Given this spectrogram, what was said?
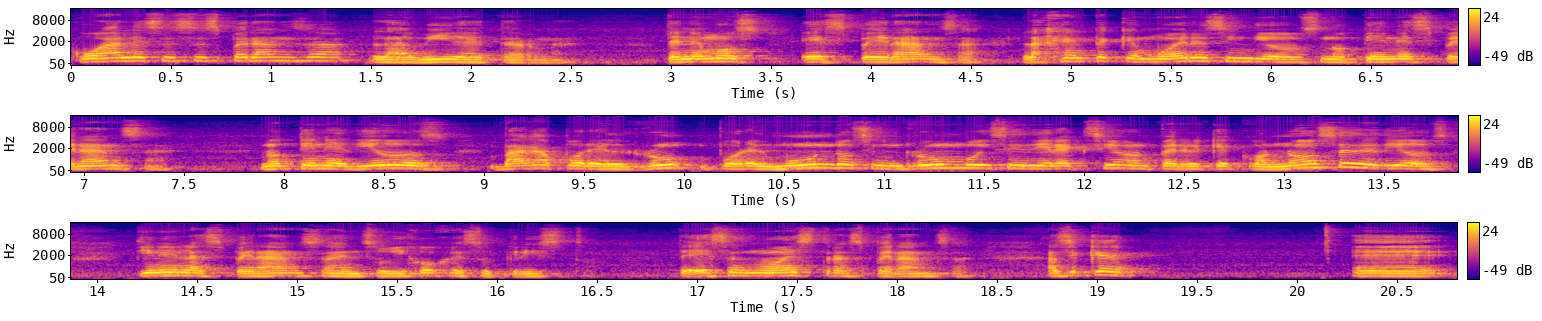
¿Cuál es esa esperanza? La vida eterna. Tenemos esperanza. La gente que muere sin Dios no tiene esperanza no tiene Dios, vaga por el, por el mundo sin rumbo y sin dirección, pero el que conoce de Dios tiene la esperanza en su Hijo Jesucristo. Esa es nuestra esperanza. Así que, eh,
